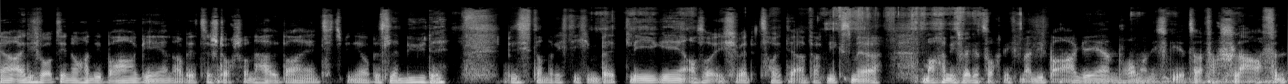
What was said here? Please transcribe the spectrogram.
ja, eigentlich wollte ich noch an die Bar gehen, aber jetzt ist doch schon halb eins. Jetzt bin ich auch ein bisschen müde, bis ich dann richtig im Bett liege. Also ich werde jetzt heute einfach nichts mehr machen. Ich werde jetzt auch nicht mehr an die Bar gehen, sondern ich gehe jetzt einfach schlafen,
